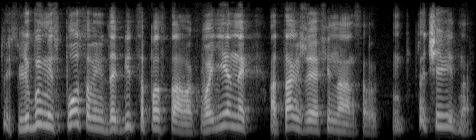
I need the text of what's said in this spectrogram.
То есть любыми способами добиться поставок военных, а также финансовых. Ну, тут очевидно.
